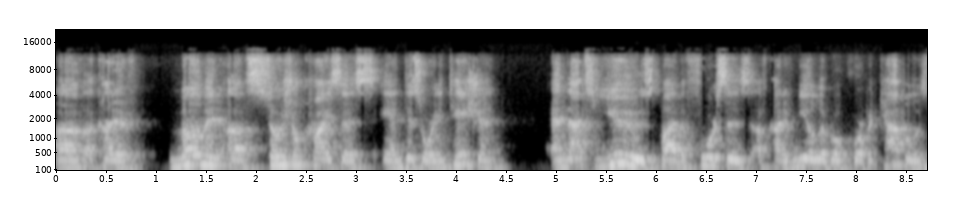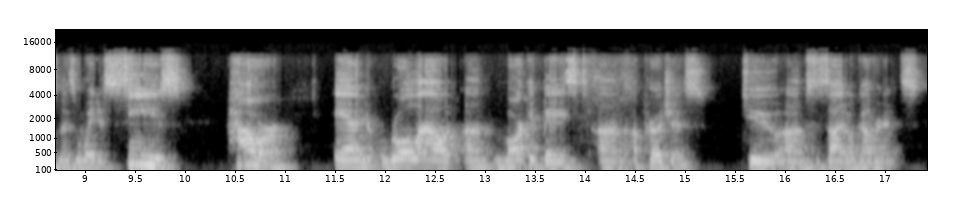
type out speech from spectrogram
of a kind of moment of social crisis and disorientation. And that's used by the forces of kind of neoliberal corporate capitalism as a way to seize power and roll out um, market-based um, approaches to um, societal governance.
